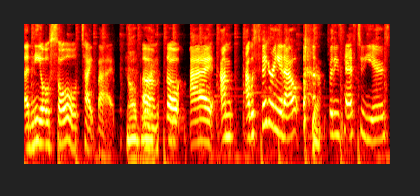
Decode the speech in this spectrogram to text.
a neo soul type vibe. Oh boy. Um, so I I'm I was figuring it out yeah. for these past two years.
